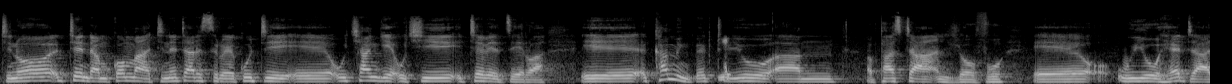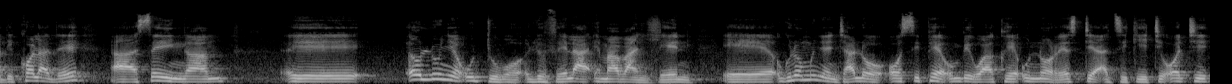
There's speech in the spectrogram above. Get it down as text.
Tinotenda mukoma tine tarisiro yekuti e, uchange uchitevedzerwa. E, coming back to you um, pastor ndlovu uh, you had uh, the caller there uh, saying um, eh, olunye udubo luvela emabandleni. Eh kulomunye njalo osiphe umbiko wakhe unorest adzikiti othi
